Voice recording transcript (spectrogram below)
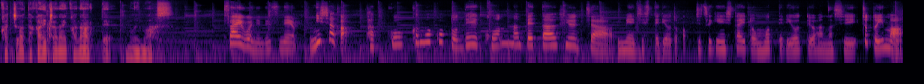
価値が高いんじゃないかなって思います。最後にですね2社がタッグを組むことでこんなベターフューチャーイメージしてるよとか実現したいと思ってるよっていう話ちょっと今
